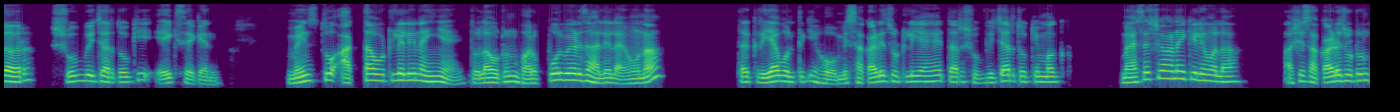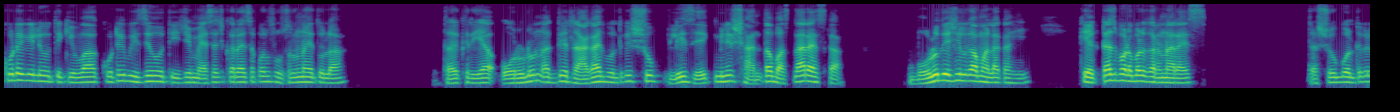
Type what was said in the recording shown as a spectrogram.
तर शुभ विचारतो की एक सेकंड मीन्स तू आत्ता उठलेली नाहीये. तुला उठून भरपूर वेळ झालेला आहे हो ना? तर क्रिया बोलते की हो मी सकाळीच उठली आहे तर शुभ विचारतो की मग मेसेज का नाही केली मला? अशी सकाळीच उठून कुठे गेली होती किंवा कुठे बिझी होती जे मेसेज करायचं पण सुचलं नाही तुला? तर क्रिया ओरडून अगदी रागात बोलते की शुभ प्लीज एक मिनिट शांत बसणार आहेस का? बोलू देशील का मला काही? की एकटाच बडबड करणार आहेस? तर शुभ बोलतो की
